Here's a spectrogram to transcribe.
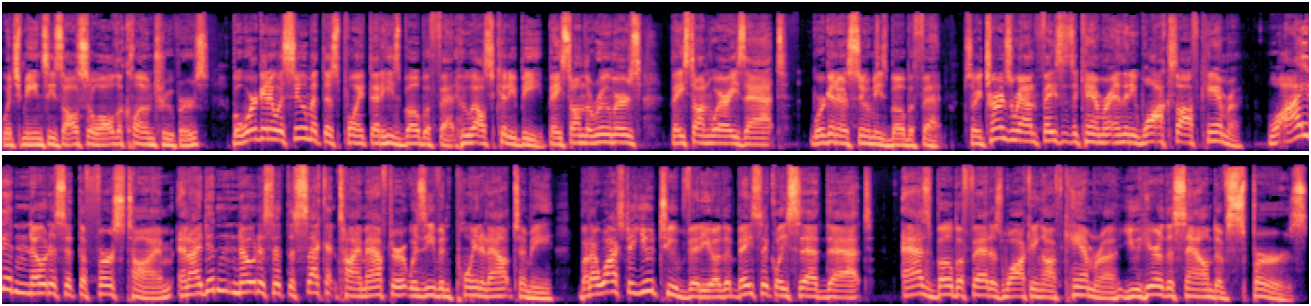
which means he's also all the clone troopers. But we're going to assume at this point that he's Boba Fett. Who else could he be? Based on the rumors, based on where he's at, we're going to assume he's Boba Fett. So he turns around, faces the camera, and then he walks off camera. Well, I didn't notice it the first time, and I didn't notice it the second time after it was even pointed out to me. But I watched a YouTube video that basically said that as Boba Fett is walking off camera, you hear the sound of spurs,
